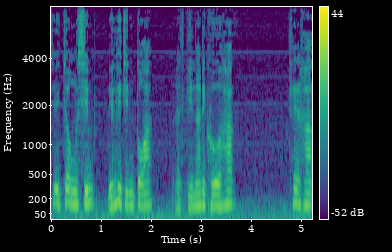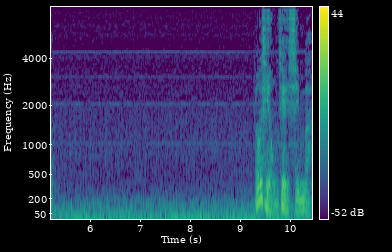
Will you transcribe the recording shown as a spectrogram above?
这种心能力真大。今仔日科学、科学，拢是用这心嘛。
